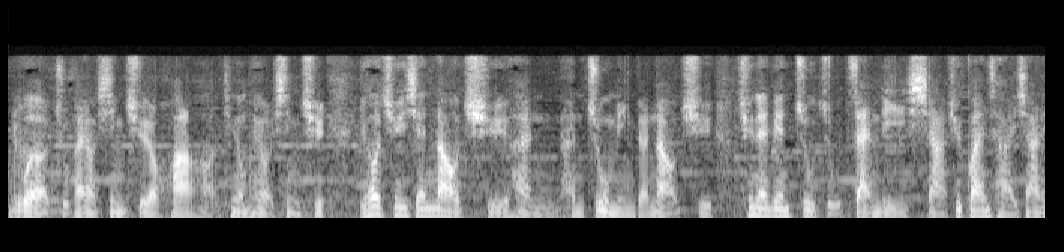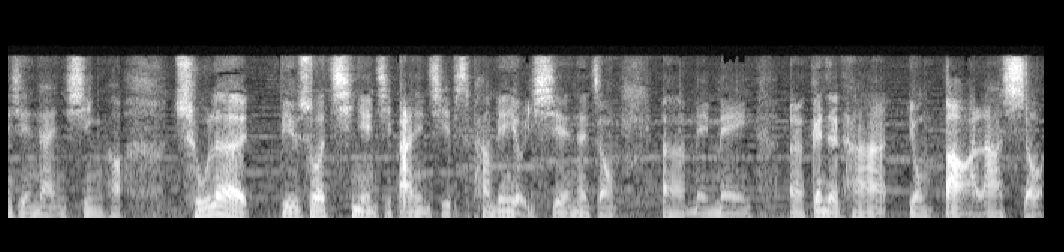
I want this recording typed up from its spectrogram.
如果主凡有兴趣的话哈，听众朋友有兴趣，以后去一些闹区很很著名的闹区，去那边驻足站立一下，去观察一下那些男性哈。除了比如说七年级、八年级旁边有一些那种呃美眉呃跟着他拥抱啊拉手，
